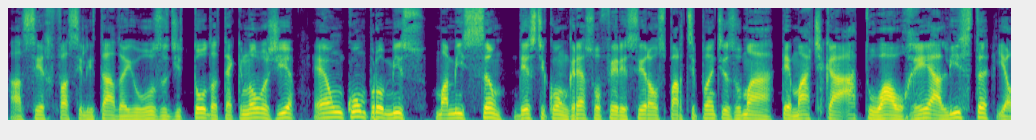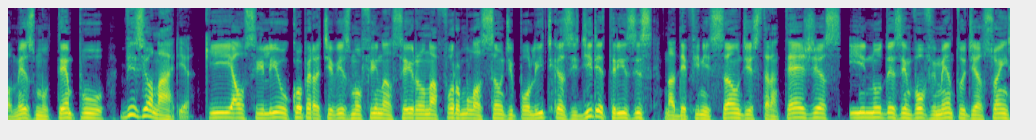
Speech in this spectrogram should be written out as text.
a ser facilitado aí o uso de toda a tecnologia, é um compromisso, uma missão deste congresso oferecer aos participantes uma temática atual, realista e ao mesmo tempo visionária, que auxilie o cooperativismo financeiro na formulação de políticas e diretrizes, na definição de estratégias e no desenvolvimento de ações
